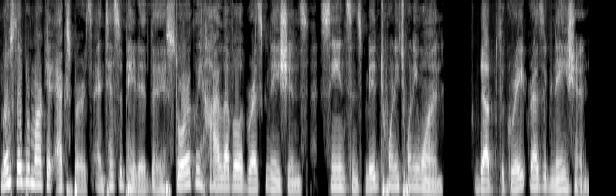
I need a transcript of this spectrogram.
Most labor market experts anticipated the historically high level of resignations seen since mid 2021, dubbed the Great Resignation,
